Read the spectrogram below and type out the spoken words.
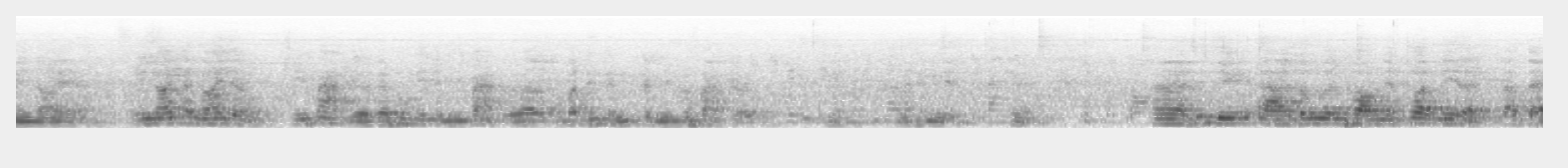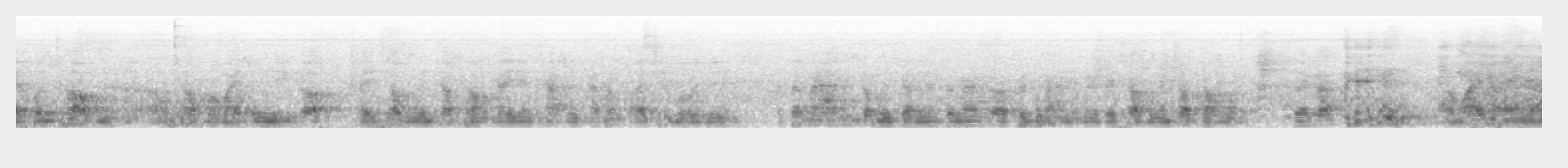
มีน้อยอะมีน้อยก็น้อยเดียวมีมากเดียวแต่พรุ่งนี้จะมีมากหรือว่าวันที่หนึ่งจะมีมากเลยวันที่หนึ่งเนี่ยอ่า ที่จริงตรงเงินทองเนี่ยก็นี่แหละ แล้วแต่คนชอบนะเอาชอบมาไว้ตรงนี้ก็ใครชอบเงินชอบทองใครยังขาดเงินขาดทองก็เอาชื่อมาไว้เลยอาตมานี่ก็เหมือนกันนะอาตมาก็เป็นพระเนี่ยไม่ไปชอบเงินชอบทองหรอกแต่ก็เอาไว้หน่อยนะ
